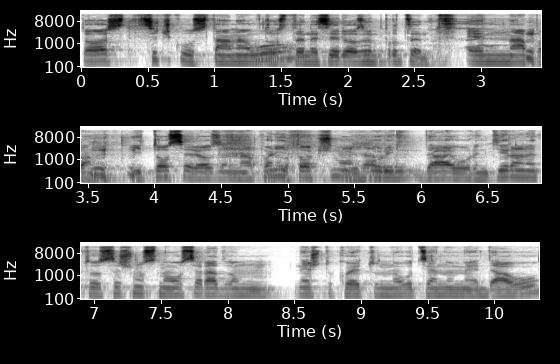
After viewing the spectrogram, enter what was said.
Тоест всичко останало Доста несериозен процент. е напън. И то сериозен напън. И точно, И ори, да, ориентирането, всъщност много се радвам. Нещо, което много ценно ми е дало,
